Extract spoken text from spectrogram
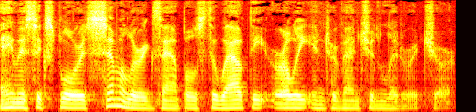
Amos explores similar examples throughout the early intervention literature.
